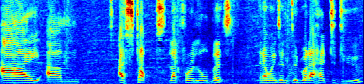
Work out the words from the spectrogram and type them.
I um I stopped like for a little bit and I went and did what I had to do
